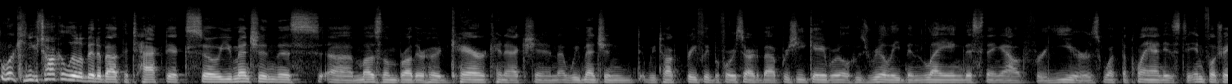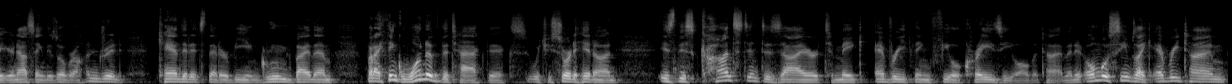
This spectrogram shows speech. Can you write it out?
well, can you talk a little bit about the tactics? So you mentioned this uh, Muslim Brotherhood CAIR connection. Uh, We mentioned we talked briefly before we started about Brigitte Gabriel, who's really been laying this thing out for years. What the plan is to infiltrate. You're now saying there's over hundred candidates that are being groomed by them. But I think one of the tactics, which you sort of hit on, is this constant desire to make everything feel crazy all the time. And it almost seems like every time.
